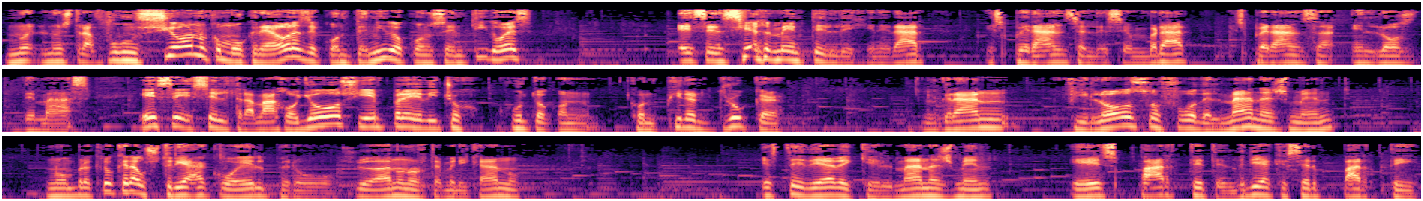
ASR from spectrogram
nuestra función como creadores de contenido con sentido es esencialmente el de generar esperanza, el de sembrar esperanza en los demás. Ese es el trabajo. Yo siempre he dicho junto con, con Peter Drucker, el gran filósofo del management, un hombre, creo que era austriaco él, pero ciudadano norteamericano. Esta idea de que el management es parte, tendría que ser parte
